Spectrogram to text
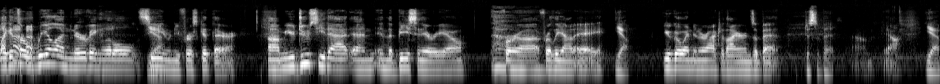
like it's a real unnerving little scene Yeah. when you first get there. Um, you do see that in, in the B scenario for uh, for Leon A. Yeah, You go and interact with Irons a bit. just a bit. Um, yeah, Yeah,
